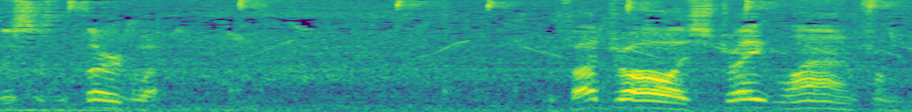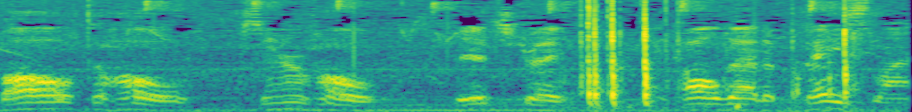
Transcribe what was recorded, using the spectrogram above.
This is the third way. If I draw a straight line from ball to hole, center of hole, dead straight, and call that a baseline,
